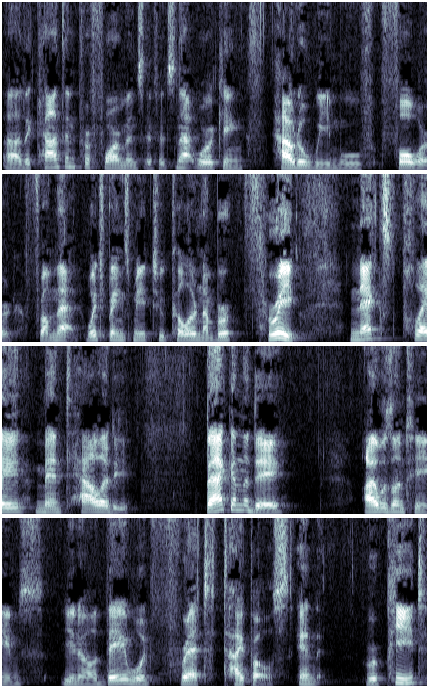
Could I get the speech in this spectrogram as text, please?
Uh, the content performance, if it's not working, how do we move forward from that? Which brings me to pillar number three next play mentality. Back in the day, I was on teams, you know, they would fret typos and repeat.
